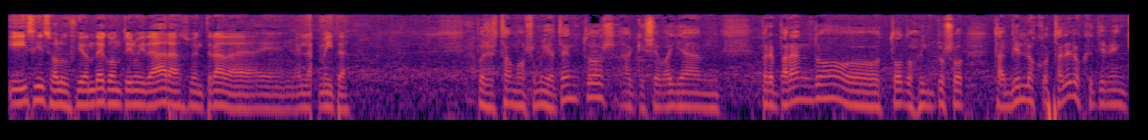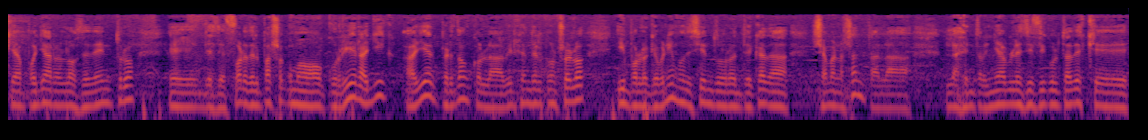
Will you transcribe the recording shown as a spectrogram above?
y sin solución de continuidad a su entrada en, en la ermita. Pues estamos muy atentos a que se vayan preparando todos, incluso también los costaleros que tienen que apoyar a los de dentro eh, desde fuera del paso, como ocurriera allí ayer, perdón, con la Virgen del Consuelo y por lo que venimos diciendo durante cada Semana Santa, la- las entrañables dificultades que,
